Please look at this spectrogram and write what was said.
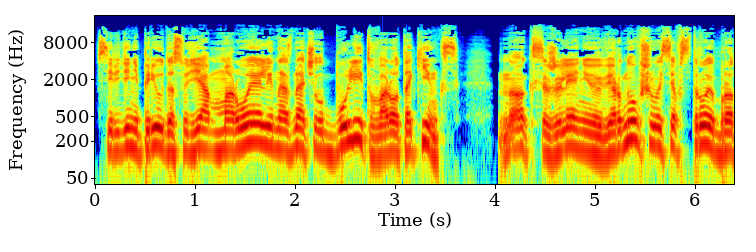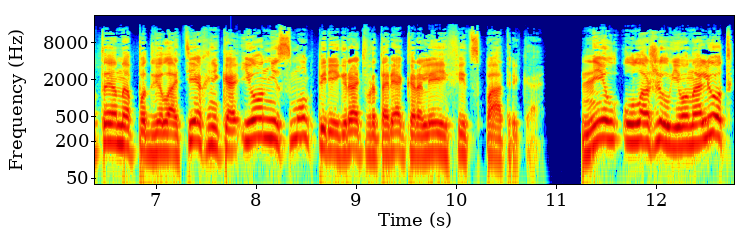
В середине периода судья Маруэли назначил булит в ворота Кингс. Но, к сожалению, вернувшегося в строй Бротена подвела техника, и он не смог переиграть вратаря королей Фицпатрика. Нил уложил его на лед,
